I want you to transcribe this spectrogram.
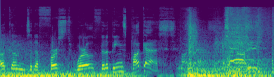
welcome to the First World Philippines podcast. Pinoy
